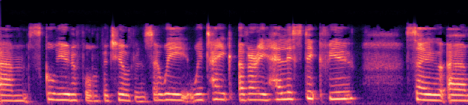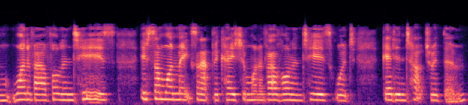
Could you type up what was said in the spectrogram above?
um, school uniform for children. So we we take a very holistic view so, um, one of our volunteers, if someone makes an application, one of our volunteers would get in touch with them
